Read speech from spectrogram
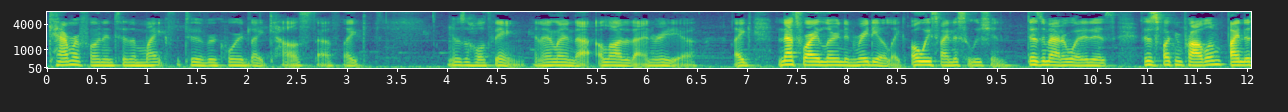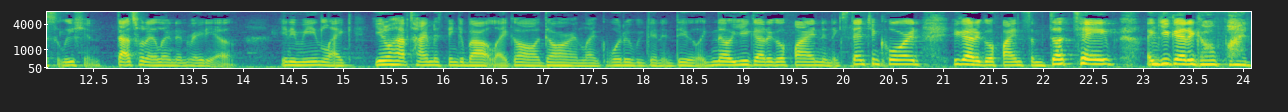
camera phone into the mic to record like Cal stuff. Like it was a whole thing, and I learned that a lot of that in radio. Like, and that's where I learned in radio. Like, always find a solution. Doesn't matter what it is. There's a fucking problem. Find a solution. That's what I learned in radio. You know what I mean? Like, you don't have time to think about like, oh darn, like what are we gonna do? Like, no, you gotta go find an extension cord. You gotta go find some duct tape. Like, you gotta go find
